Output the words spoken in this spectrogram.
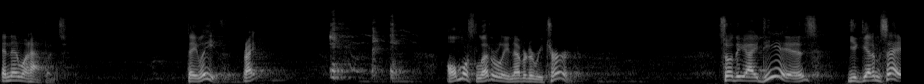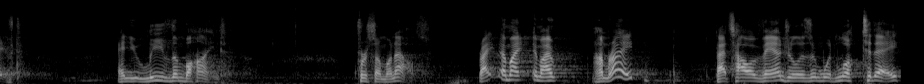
And then what happens? They leave, right? Almost literally never to return. So the idea is you get them saved and you leave them behind for someone else. Right? Am I, am I, I'm right. That's how evangelism would look today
